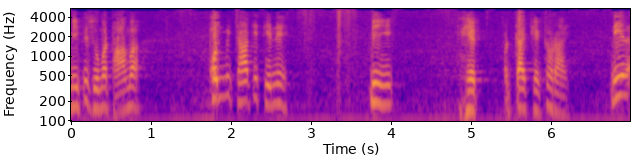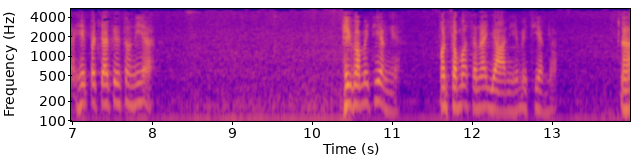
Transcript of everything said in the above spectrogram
มีภิกษุมาถามว่าพ้นมิจฉาทิฏฐินี่มีเหตุปัจจัยเพียงเท่าไหร่ นี่แหละเหตุปัจจัยเพียงเท่านี้เห็นความไม่เที่ยงเนี่ย มันสมสนญาณนี่ไม่เที่ยงแล้วนะ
